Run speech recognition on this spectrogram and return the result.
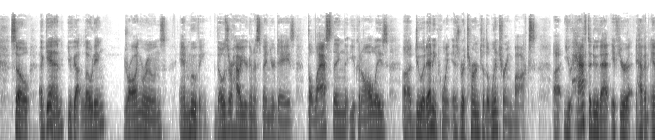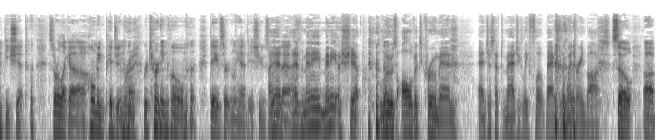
so again, you've got loading, drawing runes, and moving. Those are how you're going to spend your days. The last thing that you can always uh, do at any point is return to the wintering box. Uh, you have to do that if you have an empty ship, sort of like a, homing pigeon Right. returning home. Dave certainly had issues I with had that. I had many many a ship lose all of its crewmen and just have to magically float back to the wintering box. So uh,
